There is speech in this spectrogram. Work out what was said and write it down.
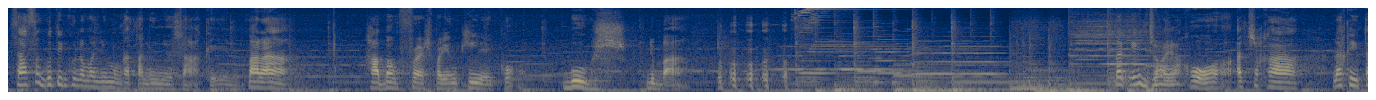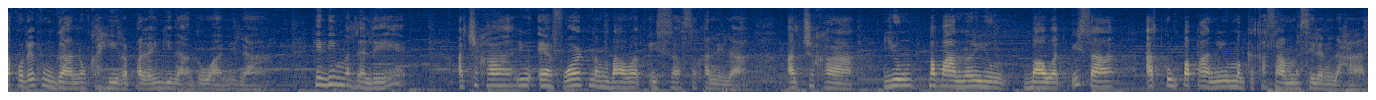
sasagutin ko naman yung mga tanong niyo sa akin para habang fresh pa yung kilay ko, bugs, di ba? Nag-enjoy ako at saka nakita ko rin kung gano'ng kahirap pala yung ginagawa nila. Hindi madali. At saka yung effort ng bawat isa sa kanila. At saka yung paano yung bawat isa at kung paano yung magkakasama silang lahat.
